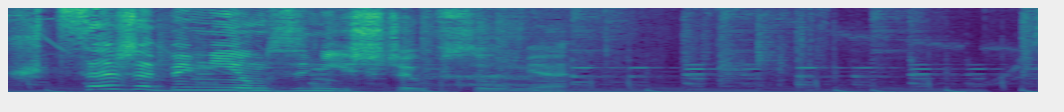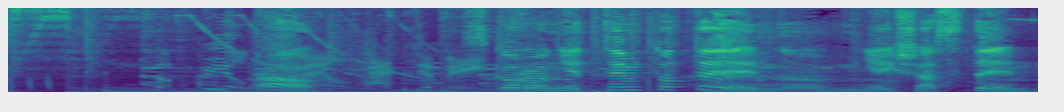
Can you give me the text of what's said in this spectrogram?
Chcę, żeby mi ją zniszczył w sumie. Activates. Skoro nie tym, to tym, no mniejsza z tym.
